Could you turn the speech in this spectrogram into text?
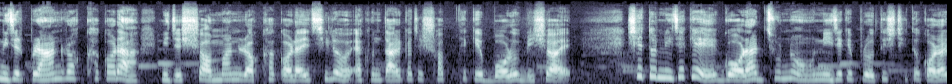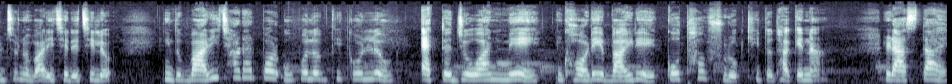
নিজের প্রাণ রক্ষা করা, নিজের সম্মান রক্ষা করাই ছিল এখন তার কাছে সব থেকে বড় বিষয়। সে তো নিজেকে গড়ার জন্য, নিজেকে প্রতিষ্ঠিত করার জন্য বাড়ি ছেড়েছিল। কিন্তু বাড়ি ছাড়ার পর উপলব্ধি করলেও একটা জোয়ান মেয়ে ঘরে বাইরে কোথাও সুরক্ষিত থাকে না। রাস্তায়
